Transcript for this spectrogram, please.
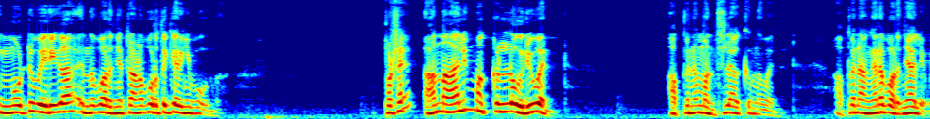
ഇങ്ങോട്ട് വരിക എന്ന് പറഞ്ഞിട്ടാണ് പുറത്തേക്ക് ഇറങ്ങി പോകുന്നത്. പക്ഷേ ആ നാല് മക്കളിൽ ഒരുവൻ അപ്പനെ മനസ്സിലാക്കുന്നവൻ. അപ്പൻ അങ്ങനെ പറഞ്ഞാലും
